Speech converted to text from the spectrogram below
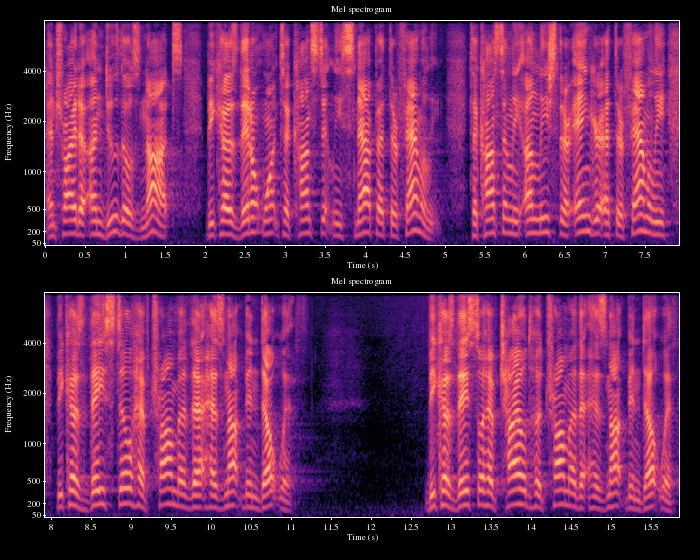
and try to undo those knots because they don't want to constantly snap at their family, to constantly unleash their anger at their family because they still have trauma that has not been dealt with. Because they still have childhood trauma that has not been dealt with.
